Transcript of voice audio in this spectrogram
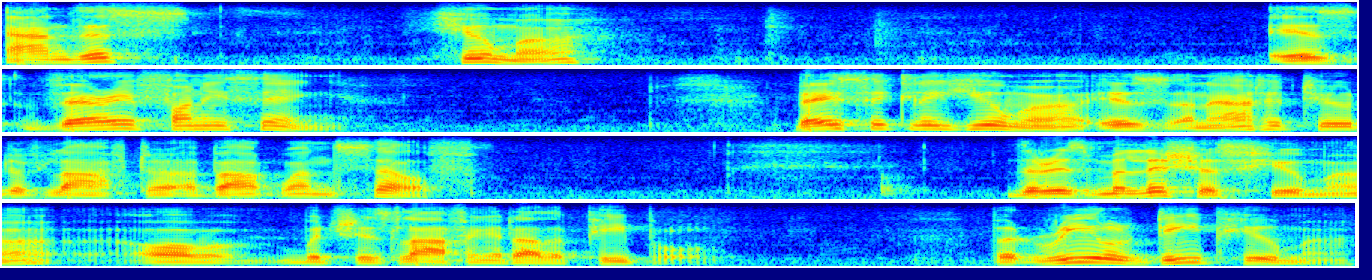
And this humor is very funny thing. Basically, humor is an attitude of laughter about oneself. There is malicious humor, or which is laughing at other people. But real deep humor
